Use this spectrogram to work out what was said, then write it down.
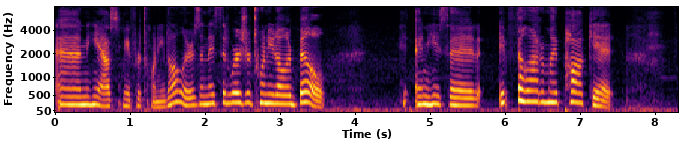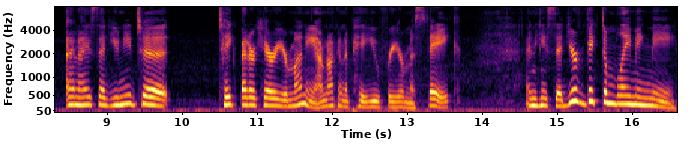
and he asked me for $20. And I said, Where's your $20 bill? And he said, It fell out of my pocket. And I said, You need to take better care of your money. I'm not going to pay you for your mistake. And he said, You're victim blaming me.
